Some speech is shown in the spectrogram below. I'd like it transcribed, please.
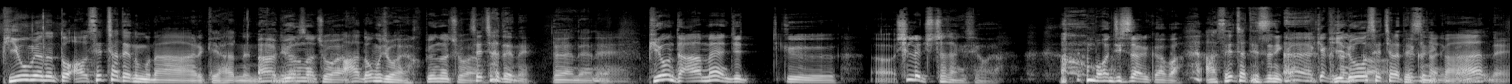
비 오면은 또 아, 세차 되는구나 이렇게 하는. 아, 비 오는 편이라서. 날 좋아요. 아 너무 좋아요. 비오나 좋아요. 세차 되네. 네네네. 네. 비온 다음에 이제 그 어, 실내 주차장에 세워요. 먼지 쌓일까봐. 아 세차 됐으니까. 네. 비로 세차가 됐으니까. 깨끗하니까. 네.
